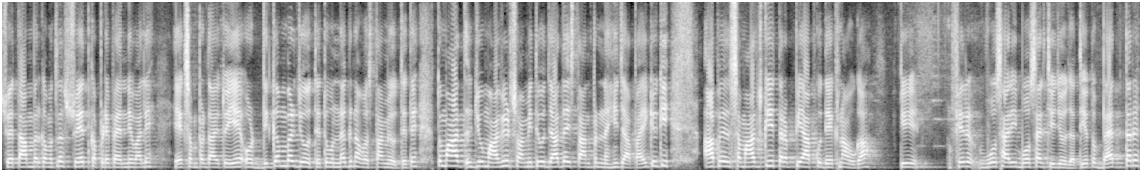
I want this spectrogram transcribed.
श्वेतांबर का मतलब श्वेत कपड़े पहनने वाले, एक संप्रदाय तो ये और दिगंबर जो होते थे, वो नग्न अवस्था में होते थे। तो मा, जो महावीर स्वामी थे, वो ज़्यादा स्थान पर नहीं जा पाए, क्योंकि आप समाज की तरफ़ भी आपको देखना होगा कि फिर वो सारी, बहुत सारी चीज़ें हो जाती है। तो बहत्तर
